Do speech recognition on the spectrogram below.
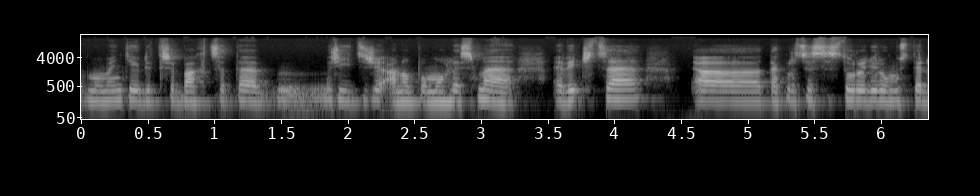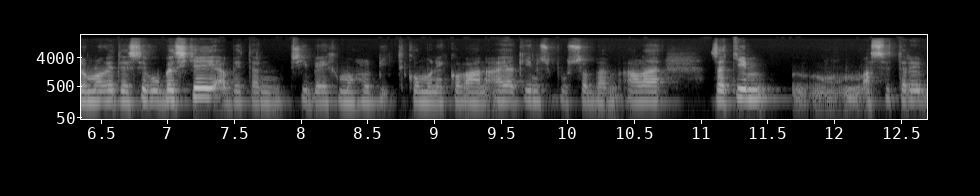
V momentě, kdy třeba chcete mm, říct, že ano, pomohli jsme Evičce, tak prostě se s tou rodinou musíte domluvit, jestli vůbec chtějí, aby ten příběh mohl být komunikován a jakým způsobem. Ale zatím um, asi tady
